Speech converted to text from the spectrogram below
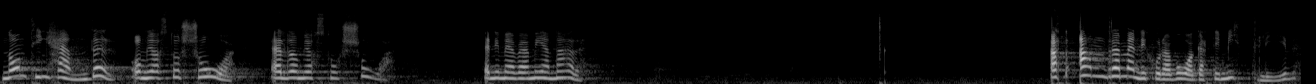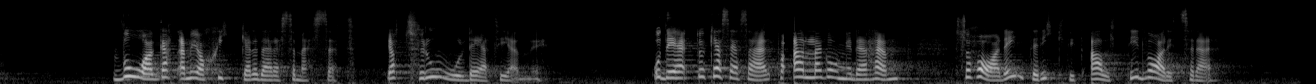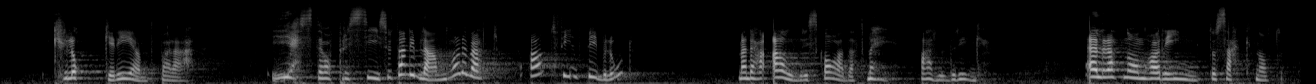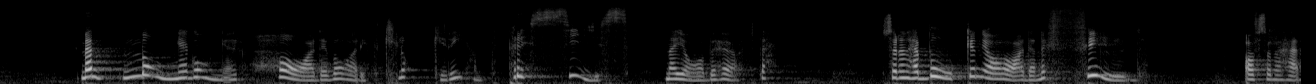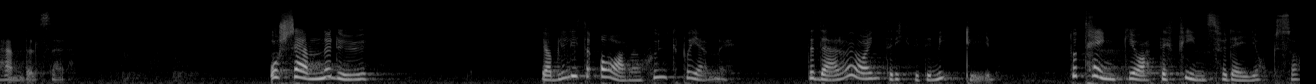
någonting händer om jag står så eller om jag står så. Är ni med vad jag menar? Att andra människor har vågat i mitt liv, vågat, ja men jag skickar det där smset, jag tror det till Jenny. Och det, då kan jag säga så här, på alla gånger det har hänt så har det inte riktigt alltid varit så där klockrent bara. Yes, det var precis. Utan ibland har det varit ja, ett fint bibelord. Men det har aldrig skadat mig. Aldrig. Eller att någon har ringt och sagt något. Men många gånger har det varit klockrent. Precis när jag behövt det. Så den här boken jag har, den är fylld av sådana här händelser. Och känner du, jag blir lite avundsjuk på Jenny. Det där har jag inte riktigt i mitt liv. Då tänker jag att det finns för dig också.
